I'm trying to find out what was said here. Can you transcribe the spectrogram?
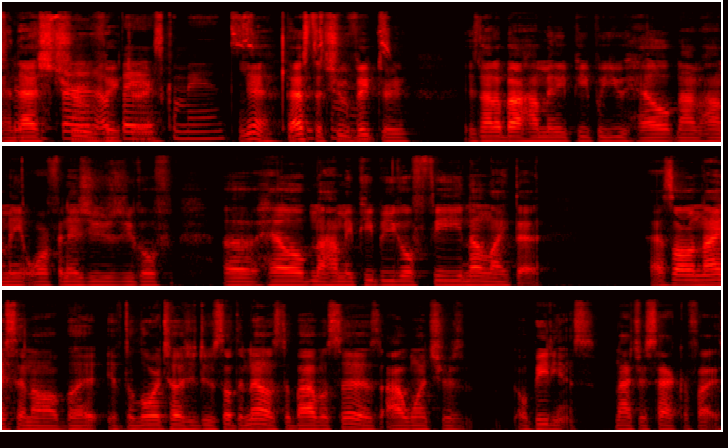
And that's true victory. his commands. Yeah, Keep that's the his true commands. victory. It's not about how many people you help, not how many orphanages you go uh, help, not how many people you go feed, nothing like that. That's all nice and all, but if the Lord tells you to do something else, the Bible says, I want your obedience, not your sacrifice.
